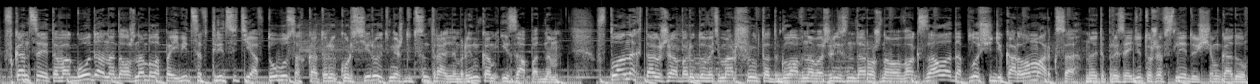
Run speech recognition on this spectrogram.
В конце этого года она должна была появиться в 30 автобусах, которые курсируют между центральным рынком и западным. В планах также оборудовать маршрут от главного железнодорожного вокзала до площади Карла Маркса, но это произойдет уже в следующем году.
